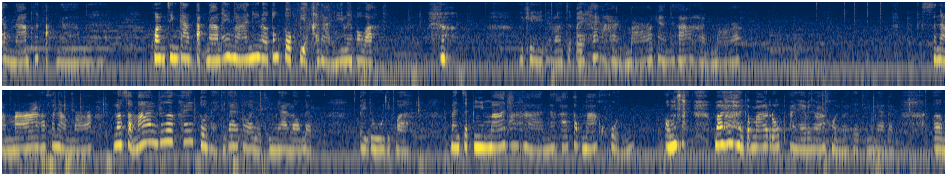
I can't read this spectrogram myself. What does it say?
ถังน้ำเพื่อตักน้ำนะคะความจริงการตักน้ำให้ม้านี่เราต้องตัวเปียกขนาดนี้เลยปะวะ เค เดี๋ยวเราจะไปให้อาหารม้ากันนะคะ อาหารม้า สนามม้านะคะสนามม้า เราสามารถเลือกให้ตัวไหนก็ได้ปะวะเดี๋ยวทีมงานลองแบบไปดูดีกว่า มันจะมีม้าทหารนะคะ กับม้าขนอ๋อไม่ใช่ม้าทหารกับม้ารบอะไรเป็นม้าขนวะเดี๋ยวทีมงานแบบเอิม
